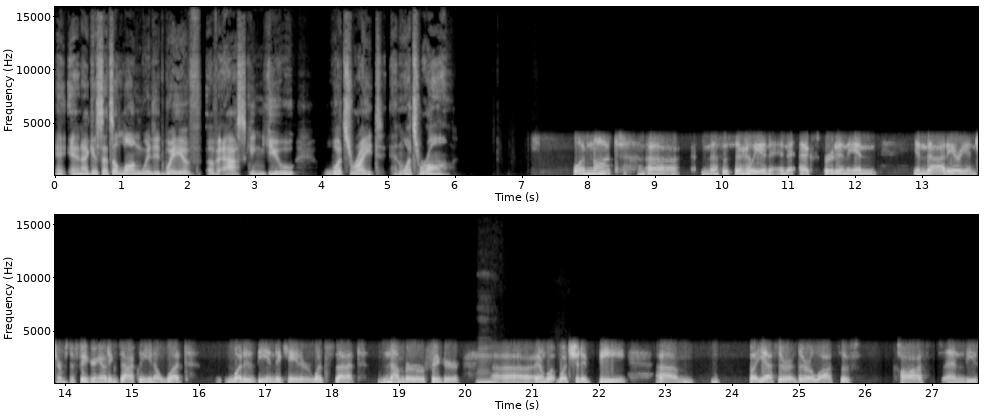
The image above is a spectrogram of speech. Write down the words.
And, and I guess that's a long-winded way of of asking you what's right and what's wrong. Well, I'm not uh, necessarily an, an expert in, in in that area in terms of figuring out exactly, you know, what what is the indicator, what's that number or figure, mm. uh, and what what should it be. Um, but yes, there there are lots of costs, and these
